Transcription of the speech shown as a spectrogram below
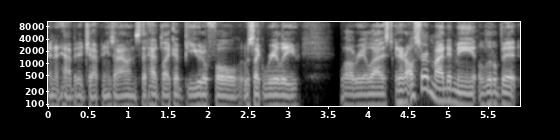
uninhabited Japanese islands that had like a beautiful. It was like really well realized, and it also reminded me a little bit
